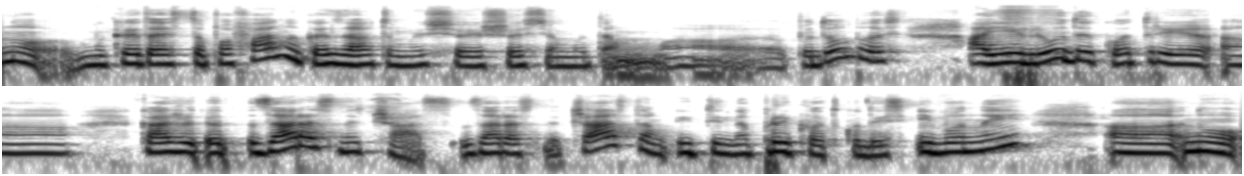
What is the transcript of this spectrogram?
ну, Микитась то по фану казав, тому що щось йому там а, подобалось. А є люди, котрі а, кажуть, от зараз не час, зараз не час там іти, наприклад, кудись. І вони, а, ну.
